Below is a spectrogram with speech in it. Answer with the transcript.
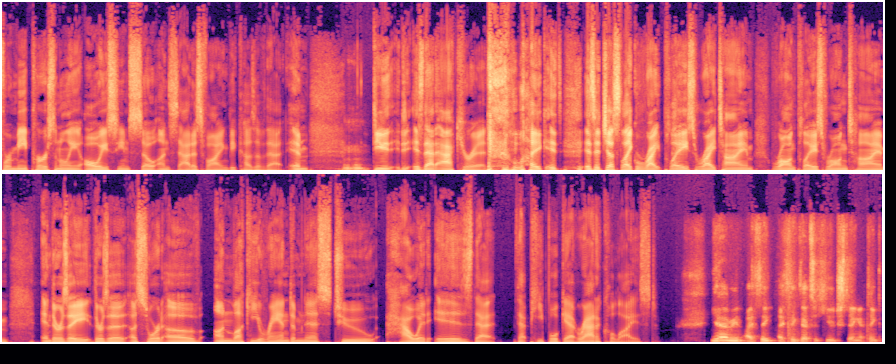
for me personally always seems so unsatisfying because of that. And mm-hmm. do you, is that accurate? like it, is it just like right place, right time, wrong place, wrong time? And there's a there's a, a sort of unlucky randomness to how it is that that people get radicalized. Yeah, I mean, I think I think that's a huge thing. I think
